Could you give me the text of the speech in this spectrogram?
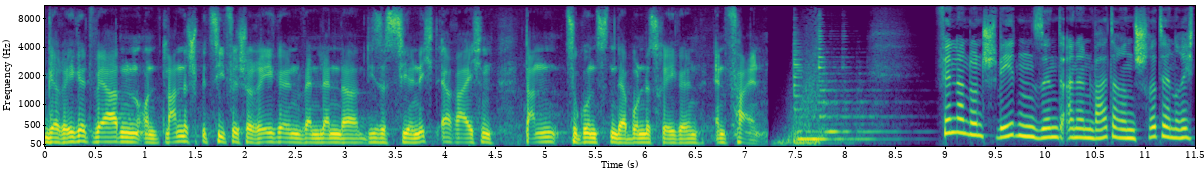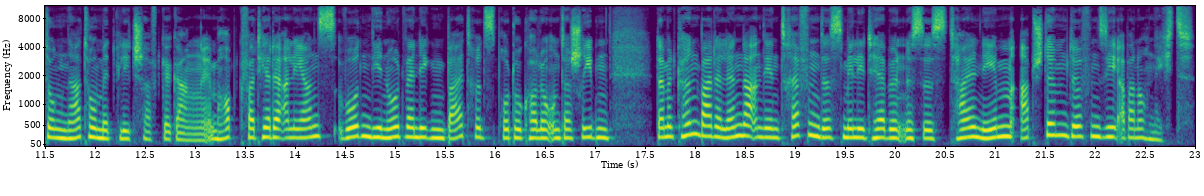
geregelt werden und landesspezifische Regeln, wenn Länder dieses Ziel nicht erreichen, dann zugunsten der Bundesregeln entfallen. Finnland und Schweden sind einen weiteren Schritt in Richtung NATO-Mitgliedschaft gegangen. Im Hauptquartier der Allianz wurden die notwendigen Beitrittsprotokolle unterschrieben. Damit können beide Länder an den Treffen des Militärbündnisses teilnehmen. Abstimmen dürfen sie aber noch nicht.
